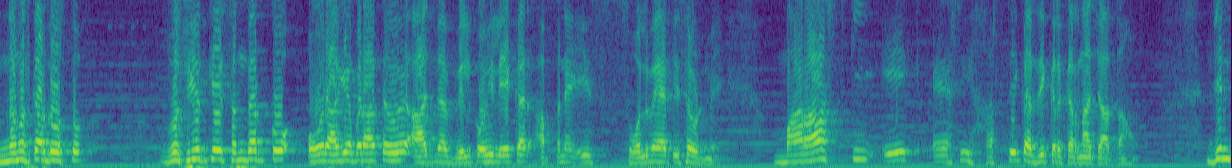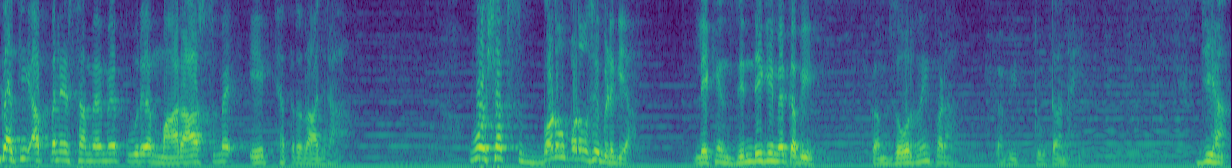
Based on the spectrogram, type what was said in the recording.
नमस्कार दोस्तों। वसीयत के संदर्भ को और आगे बढ़ाते हुए आज मैं विल को ही लेकर अपने इस सोलहवें एपिसोड में महाराष्ट्र की एक ऐसी हस्ती का ज़िक्र करना चाहता हूँ, जिनका कि अपने समय में पूरे महाराष्ट्र में एक छत्र राज रहा। वो शख्स बड़ों बड़ों से बिड़ गया, लेकिन ज़िंदगी में कभी कमज़ोर नहीं पड़ा, कभी टूटा नहीं। जी हाँ,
